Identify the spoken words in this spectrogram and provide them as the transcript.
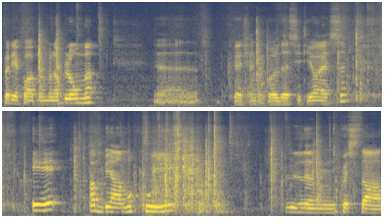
Per qua abbiamo la Bloom eh, che c'entra quello del CTOS e abbiamo qui questa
